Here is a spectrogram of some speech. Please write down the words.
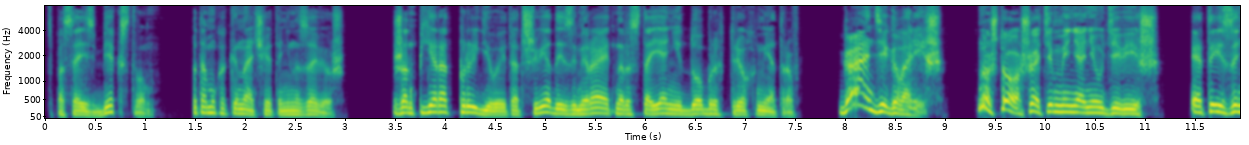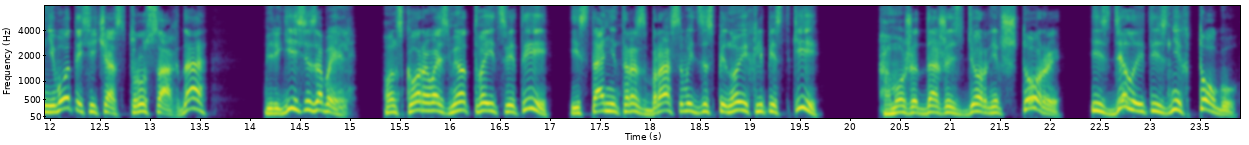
Спасаясь бегством, потому как иначе это не назовешь, Жан-Пьер отпрыгивает от шведа и замирает на расстоянии добрых трех метров. «Ганди, говоришь? Ну что ж, этим меня не удивишь. Это из-за него ты сейчас в трусах, да? Берегись, Изабель. Он скоро возьмет твои цветы и станет разбрасывать за спиной их лепестки. А может, даже сдернет шторы и сделает из них тогу».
